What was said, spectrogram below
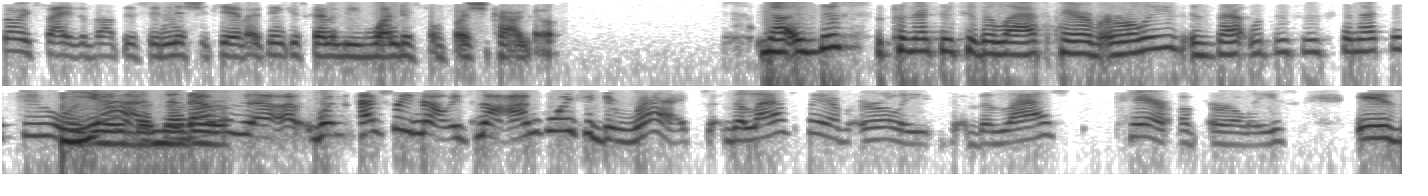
so excited about this initiative. I think it's going to be wonderful for Chicago. Now, is this connected to the last pair of earlies? Is that what this is connected to? Or Yes, and that was uh, well, actually no, it's not. I'm going to direct the last pair of early. The last pair of earlies is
